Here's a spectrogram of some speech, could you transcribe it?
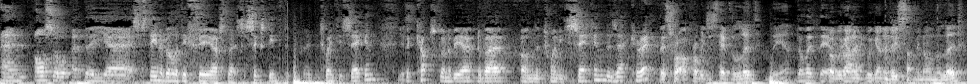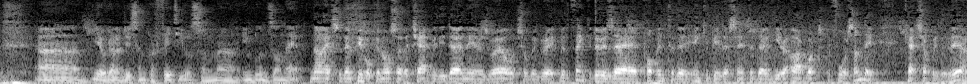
and also at the uh, sustainability fair, so that's the 16th to the 22nd. Yes. The cup's going to be out and about on the 22nd. Is that correct? That's right. I'll probably just have the lid there. The lid there, But we're going right. to we're going to do something on the lid. Um, yeah, we're going to do some graffiti or some uh, emblems on that. Nice. So then people can also have a chat with you down there as well, which will be great. But the thing to do is uh, pop into the incubator centre down here at Artworks before Sunday, catch up with you there,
